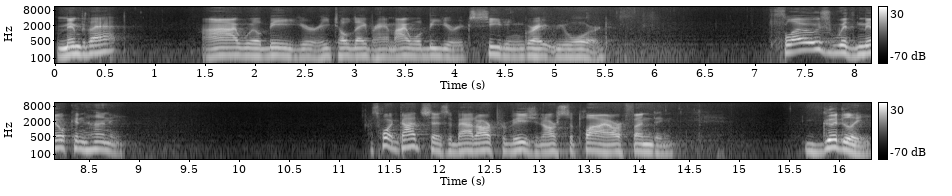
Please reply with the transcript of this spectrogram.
Remember that? I will be your, he told Abraham, I will be your exceeding great reward. Flows with milk and honey. That's what God says about our provision, our supply, our funding. Goodly.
